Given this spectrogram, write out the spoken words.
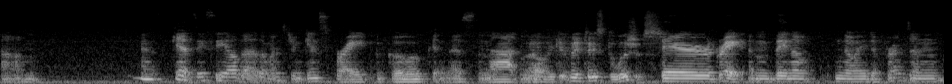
Um, and kids, they see all the other ones drinking Sprite and Coke and this and that. And like it. They taste delicious. they're great and they don't know any different and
